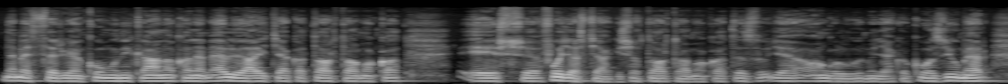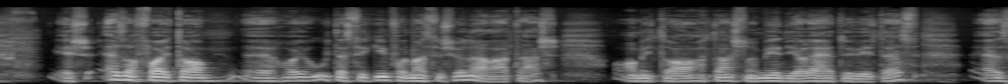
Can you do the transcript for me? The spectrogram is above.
nem egyszerűen kommunikálnak, hanem előállítják a tartalmakat, és fogyasztják is a tartalmakat. Ez ugye angolul mondják a consumer, és ez a fajta, ha úgy teszik, információs önállátás, amit a társadalmi média lehetővé tesz, ez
